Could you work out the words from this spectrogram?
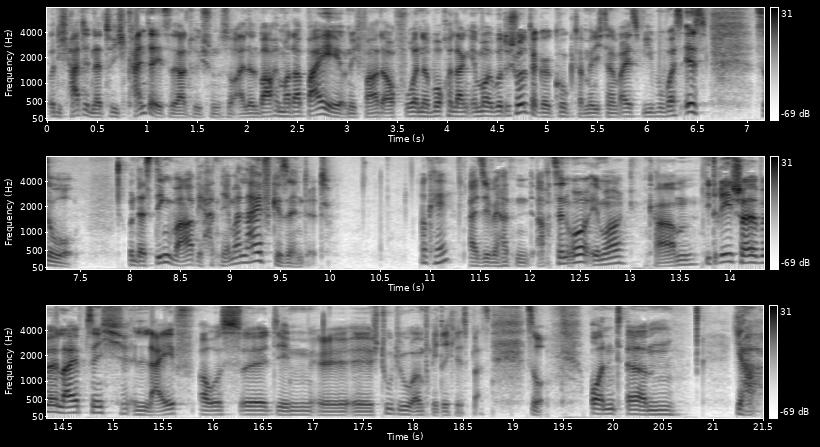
Und ich hatte natürlich, kannte jetzt natürlich schon so alle und war auch immer dabei. Und ich war da auch vor einer Woche lang immer über die Schulter geguckt, damit ich dann weiß, wie, wo was ist. So. Und das Ding war, wir hatten ja immer live gesendet. Okay. Also wir hatten 18 Uhr immer kam die Drehscheibe Leipzig live aus äh, dem äh, äh Studio am Friedrich-List-Platz. So und ähm, ja,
